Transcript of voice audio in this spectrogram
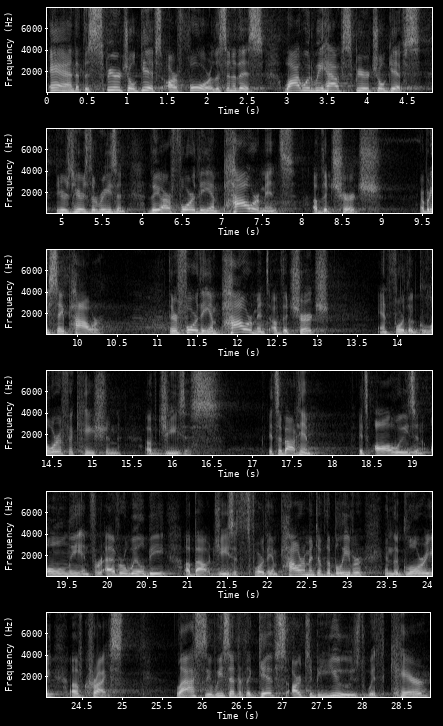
and that the spiritual gifts are for, listen to this. Why would we have spiritual gifts? Here's, here's the reason they are for the empowerment of the church. Everybody say power. They're for the empowerment of the church and for the glorification of Jesus. It's about Him. It's always and only and forever will be about Jesus. It's for the empowerment of the believer and the glory of Christ. Lastly, we said that the gifts are to be used with care,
